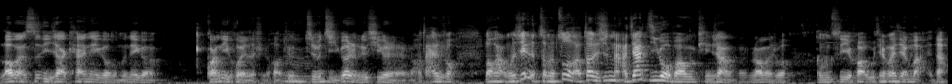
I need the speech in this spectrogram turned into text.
老板私底下开那个我们那个管理会的时候，就嗯只有几个人，六七个人，然后大家就说：“老板，我们这个怎么做到？到底是哪家机构帮我们评上的？”老板说：“我们自己花五千块钱买的。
